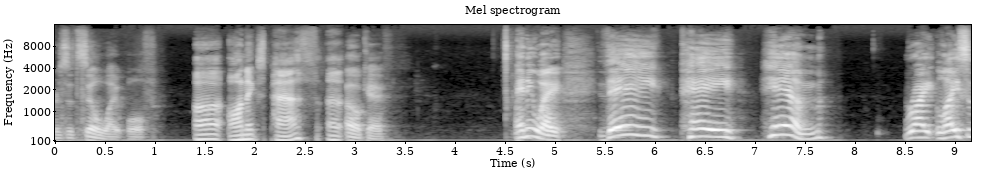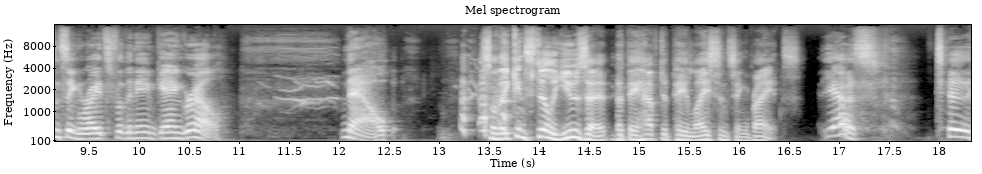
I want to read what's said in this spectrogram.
Or is it still White Wolf? Uh, Onyx Path. Uh, Okay. Anyway, they pay him right licensing rights for the name Gangrel. now, so they can still use it, but they have to pay licensing rights. yes, to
